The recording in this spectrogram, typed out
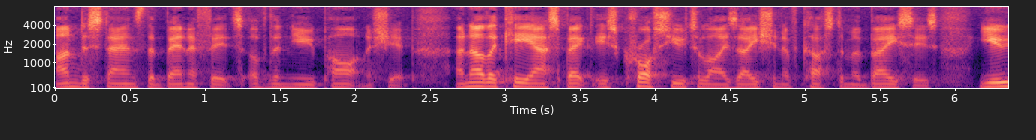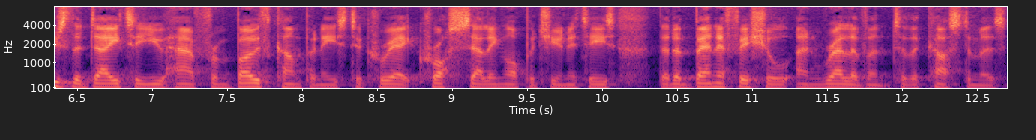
understands the benefits of the new partnership. Another key aspect is cross utilization of customer bases. Use the data you have from both companies to create cross selling opportunities that are beneficial and relevant to the customers.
